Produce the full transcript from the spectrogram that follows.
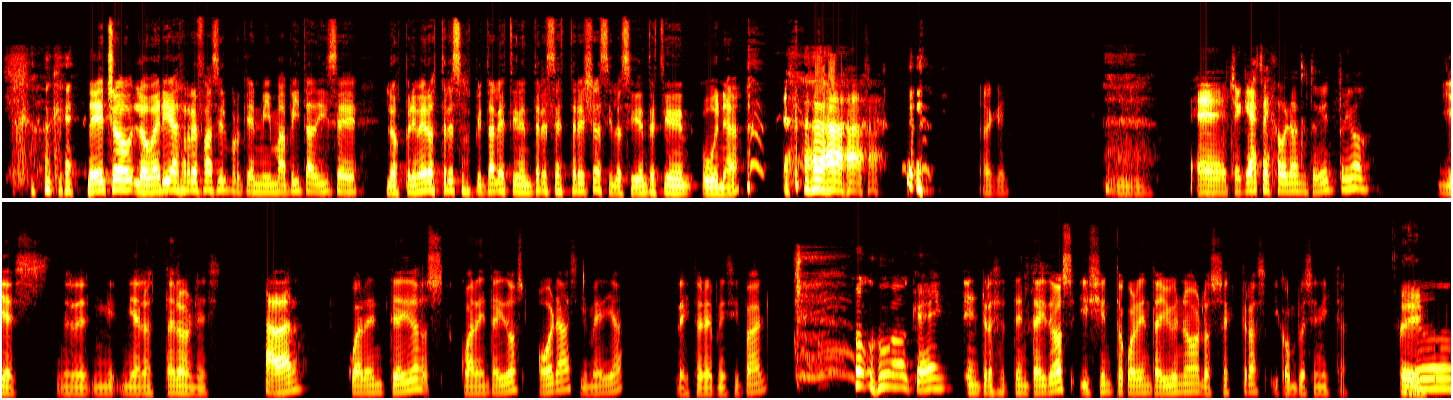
De hecho, lo verías re fácil porque en mi mapita dice los primeros 3 hospitales tienen 3 estrellas y los siguientes tienen una. Ok. eh, ¿Chequeaste How Long to Beat, primo? Yes. Ni, ni- ni a los talones. A ver. 42, 42 horas y media. La historia principal. ok. Entre 72 y 141 los extras y completionista. Sí. No.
